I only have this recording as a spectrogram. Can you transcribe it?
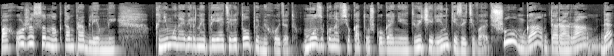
похоже, сынок там проблемный. К нему, наверное, приятели толпами ходят, музыку на всю катушку гоняют, вечеринки затевают, шум, гам, тарарам, да?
